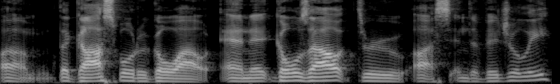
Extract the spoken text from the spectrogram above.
um, the gospel to go out, and it goes out through us individually.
